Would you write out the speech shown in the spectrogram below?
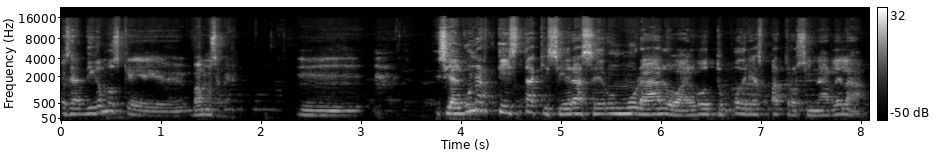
O sea, digamos que, vamos a ver, mm, si algún artista quisiera hacer un mural o algo, tú podrías patrocinarle la,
